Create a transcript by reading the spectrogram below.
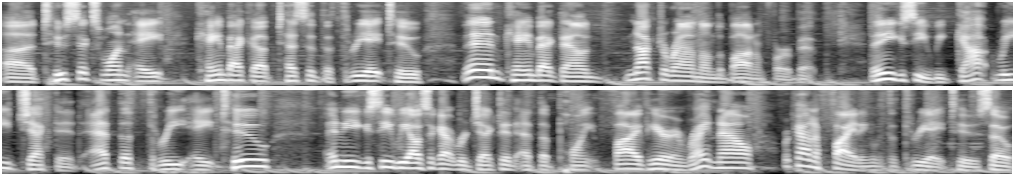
uh, 2618, came back up, tested the 382, then came back down, knocked around on the bottom for a bit. Then you can see we got rejected at the 382. And you can see we also got rejected at the 0.5 here. And right now, we're kind of fighting with the 382. So,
